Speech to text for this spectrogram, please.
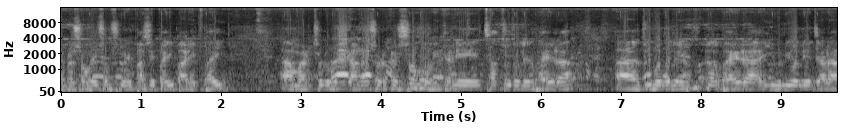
আমরা সবাই সবসময় পাশে পাই, বারেক ভাই, আমার ছোট ভাই রানা সরকার সহ এখানে ছাত্র দলের ভাইয়েরা যুব দলের ভাইয়েরা, ইউনিয়নে যারা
